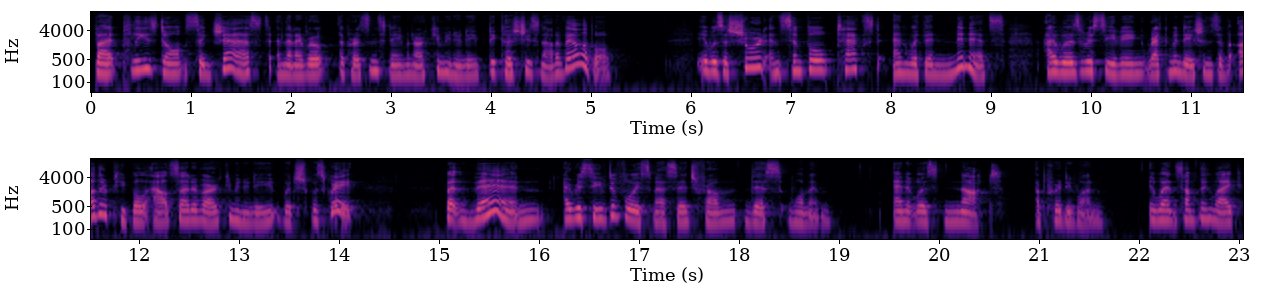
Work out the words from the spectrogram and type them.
but please don't suggest, and then I wrote the person's name in our community because she's not available. It was a short and simple text, and within minutes, I was receiving recommendations of other people outside of our community, which was great. But then I received a voice message from this woman, and it was not a pretty one. It went something like,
